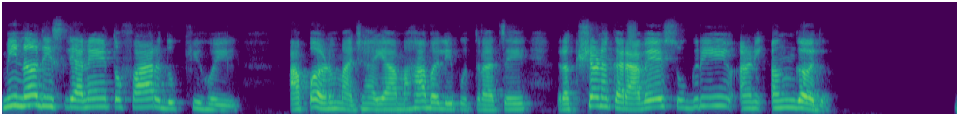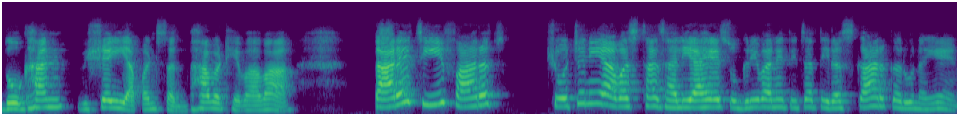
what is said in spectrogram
मी न दिसल्याने तो फार दुःखी होईल. आपण माझ्या या महाबली पुत्राचे रक्षण करावे सुग्रीव आणि अंगद दोघांविषयी आपण सद्भाव ठेवावा. तारेची फारच शोचनीय अवस्था झाली आहे. सुग्रीवाने तिचा तिरस्कार करू नये.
